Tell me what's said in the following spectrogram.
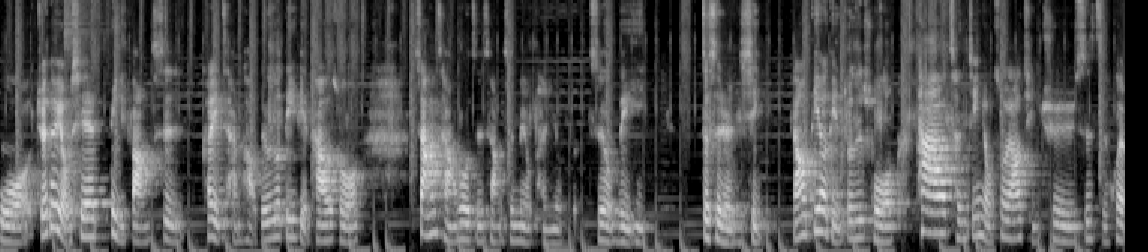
我觉得有些地方是可以参考。比如说第一点，他要说。商场或职场是没有朋友的，只有利益，这是人性。然后第二点就是说，他曾经有受邀请去狮子会、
